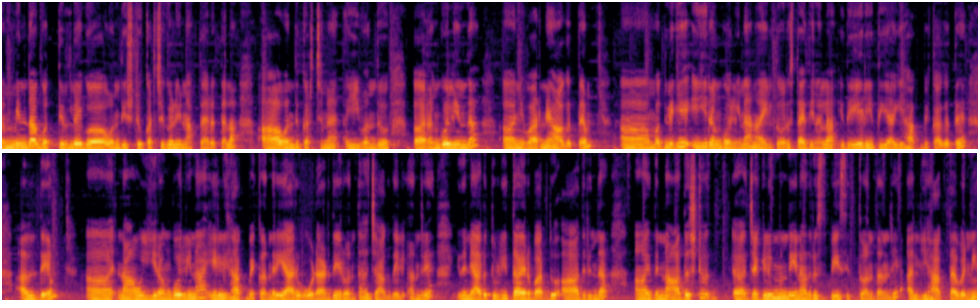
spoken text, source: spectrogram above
ನಮ್ಮಿಂದ ಗೊತ್ತಿಲ್ಲದೆ ಒಂದಿಷ್ಟು ಒಂದಿಷ್ಟು ಖರ್ಚುಗಳೇನಾಗ್ತಾ ಇರುತ್ತಲ್ಲ ಆ ಒಂದು ಖರ್ಚನ್ನ ಈ ಒಂದು ರಂಗೋಲಿಯಿಂದ ನಿವಾರಣೆ ಆಗುತ್ತೆ. ಮೊದಲಿಗೆ ಈ ರಂಗೋಲಿನ ನಾ ಇಲ್ಲಿ ತೋರಿಸ್ತಾ ಇದ್ದೀನಲ್ಲ, ಇದೇ ರೀತಿಯಾಗಿ ಹಾಕಬೇಕಾಗತ್ತೆ. ಅಲ್ಲದೆ ನಾವು ಈ ರಂಗೋಲಿನ ಎಲ್ಲಿ ಹಾಕಬೇಕಂದ್ರೆ ಯಾರು ಓಡಾಡದೇ ಇರುವಂತಹ ಜಾಗದಲ್ಲಿ, ಅಂದರೆ ಇದನ್ನು ಯಾರು ತುಳಿತಾ ಇರಬಾರ್ದು. ಆದ್ದರಿಂದ ಇದನ್ನು ಆದಷ್ಟು ಜಗಳಿ ಮುಂದೆ ಏನಾದರೂ ಸ್ಪೇಸ್ ಇತ್ತು ಅಂತಂದರೆ ಅಲ್ಲಿ ಹಾಕ್ತಾ ಬನ್ನಿ.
